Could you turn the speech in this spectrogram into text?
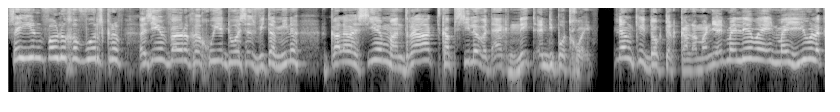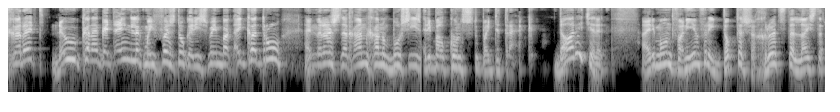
Sy eenvoudige voorskrif is 'n eenvoudige goeie dosis vitamiene, kalsium, mandraat, kapsule wat ek net in die pot gooi. Dankie dokter Kalleman, jy het my lewe en my huwelik gered. Nou kan ek uiteindelik my visstok uit die swembad uitkatrol en rustig aangaan om bossies uit die balkonstoep uit te trek. Daar het jy dit. Uit die mond van een van die dokter se grootste luister.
